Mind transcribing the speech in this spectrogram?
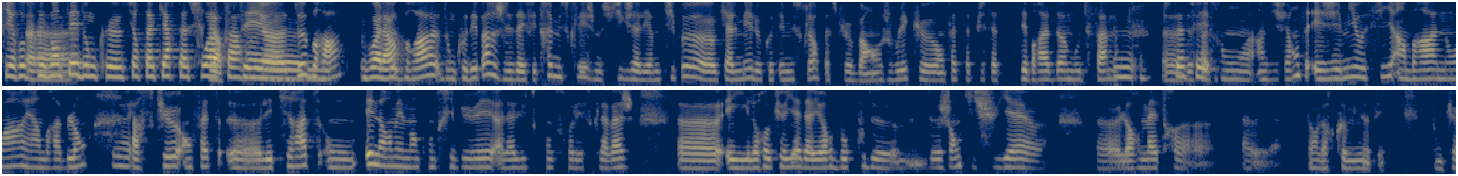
Qui est représentée donc sur ta carte à toi alors, par. C'est deux bras. Voilà. Deux bras. Donc au départ, je les avais fait très musclés. Je me suis dit que j'allais un petit peu calmer le côté muscleur parce que ben, je voulais que en fait, ça puisse être des bras d'homme ou de femme mmh, de façon indifférente. Et j'ai mis aussi un bras noir et un bras blanc parce que en fait, les pirates ont énormément contribué à la lutte contre l'esclavage et ils recueillaient d'ailleurs beaucoup de, de, gens qui fuyaient leur maître dans leur communauté. Donc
